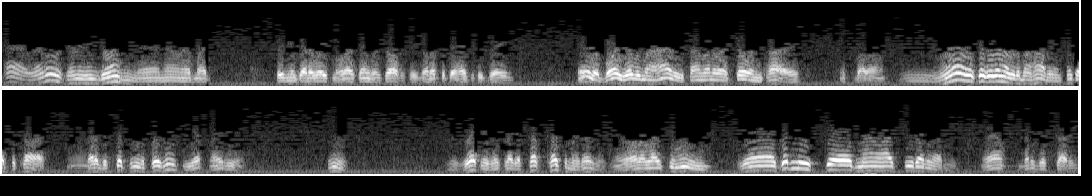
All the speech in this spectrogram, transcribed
Ah, Reynolds, anything doing? Yeah, no, not much. Prisoner got away from the Los Angeles officers, went up to the Tehachapi grade. Hey, the boys over in Mojave found one of our stolen cars. That's about all. Mm, well, let's take a run over to Mojave and pick up the car. Got a description of the prisoner? Yep, right here. Hmm. His record looks like a tough customer, doesn't it? They're all alike to me. Yeah, get me scared now. I'll shoot any of them. Well, better get started.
